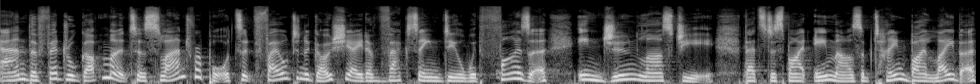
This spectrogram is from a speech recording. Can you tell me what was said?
And the federal government has slammed reports it failed to negotiate a vaccine deal with Pfizer in June last year. That's despite emails obtained by Labor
